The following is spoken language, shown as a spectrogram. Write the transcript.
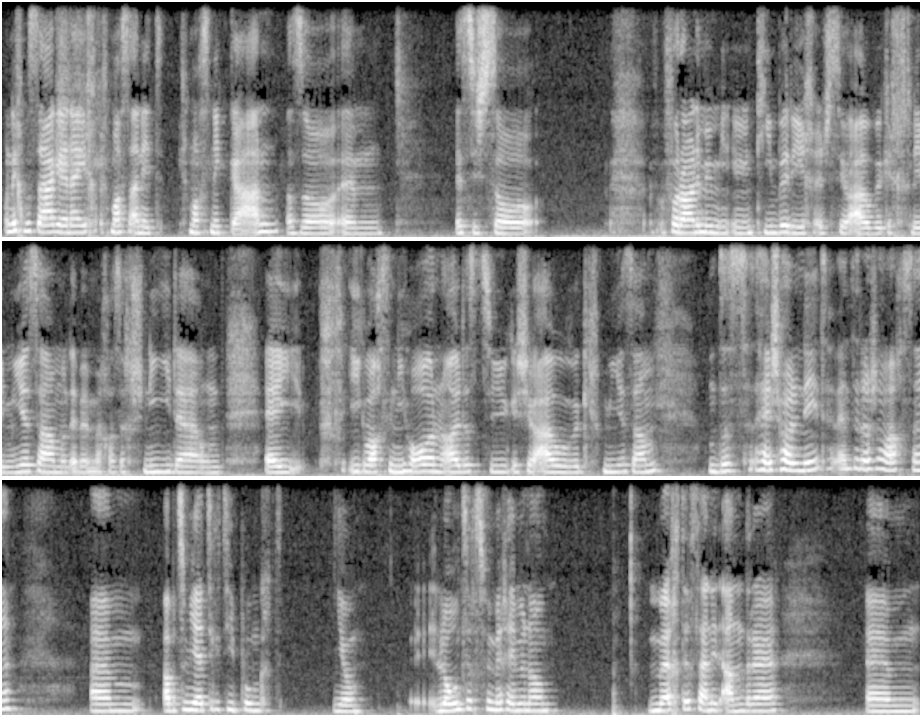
und ich muss sagen, nein, ich, ich mache es auch nicht, ich mache es nicht gern. Also, ähm, es ist so, vor allem im, im Teambereich ist es ja auch wirklich ein mühsam und eben man kann sich schneiden und ey, pff, eingewachsene Haare und all das Zeug ist ja auch wirklich mühsam. Und das hast du halt nicht, wenn sie da schon wachsen. Ähm, aber zum jetzigen Zeitpunkt ja, lohnt es sich für mich immer noch. Möchte ich es auch nicht ändern. Ähm,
